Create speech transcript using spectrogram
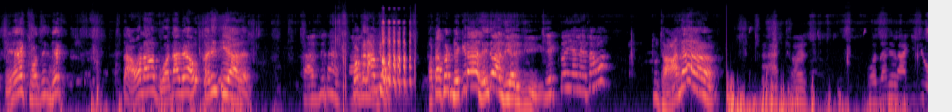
બેક બેક બે હું કરી દી યાર. આવજો તા ચોકડ આવજો. ફટાફટ રહ્યા લઈ દો આ જીયારીજી એક તો અહીંયા લેતા હો. તું જા ને. વધારે લાગી જો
